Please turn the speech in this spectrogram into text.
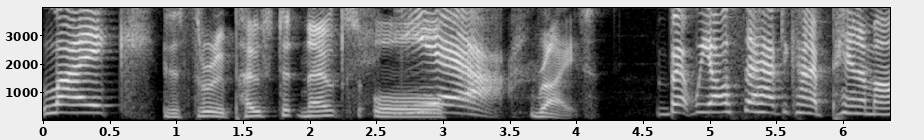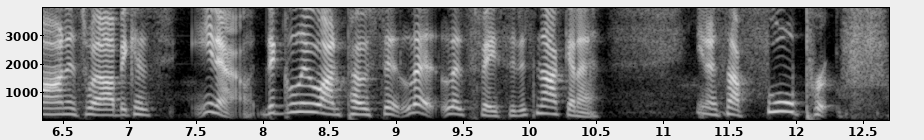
Like, Is this through post it notes or. yeah. Right. But we also have to kind of pin them on as well because, you know, the glue on post it, let, let's face it, it's not going to, you know, it's not foolproof,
